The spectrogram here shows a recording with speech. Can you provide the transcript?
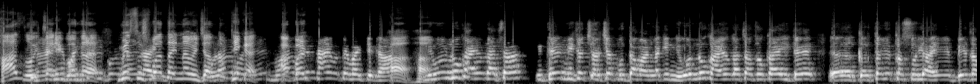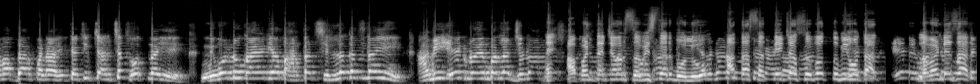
हाच वैचारिक गोंधळ आहे. मी सुषमाताईंना विचारतो. ठीक आहे. आपण काय होते माहितीये हा, का. निवडणूक आयोगाचा इथे मी जे चर्चेत मुद्दा मांडला की निवडणूक आयोगाचा जो काय इथे कर्तव्य कसुरी आहे बेजबाबदारपणा आहे त्याची चर्चाच होत नाहीये. निवडणूक आयोग या भारतात शिल्लकच नाही. आम्ही एक नोव्हेंबरला जिल्हा आपण त्याच्यावर सविस्तर बोलू. आता सत्तेच्या सोबत तुम्ही होतात. लवंडे सर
